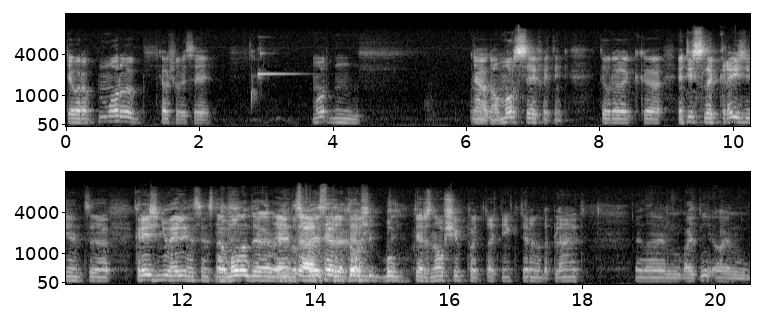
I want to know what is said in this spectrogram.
they were uh, more, uh, how should I say, more, mm, I don't more safe, I think. They were like, uh, and this is like crazy and uh, crazy new aliens and stuff. the moment they're in And, the uh, space, they're- the whole ship, boom. There's no ship, I, I think, they're on the planet. And I'm, I think I'm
